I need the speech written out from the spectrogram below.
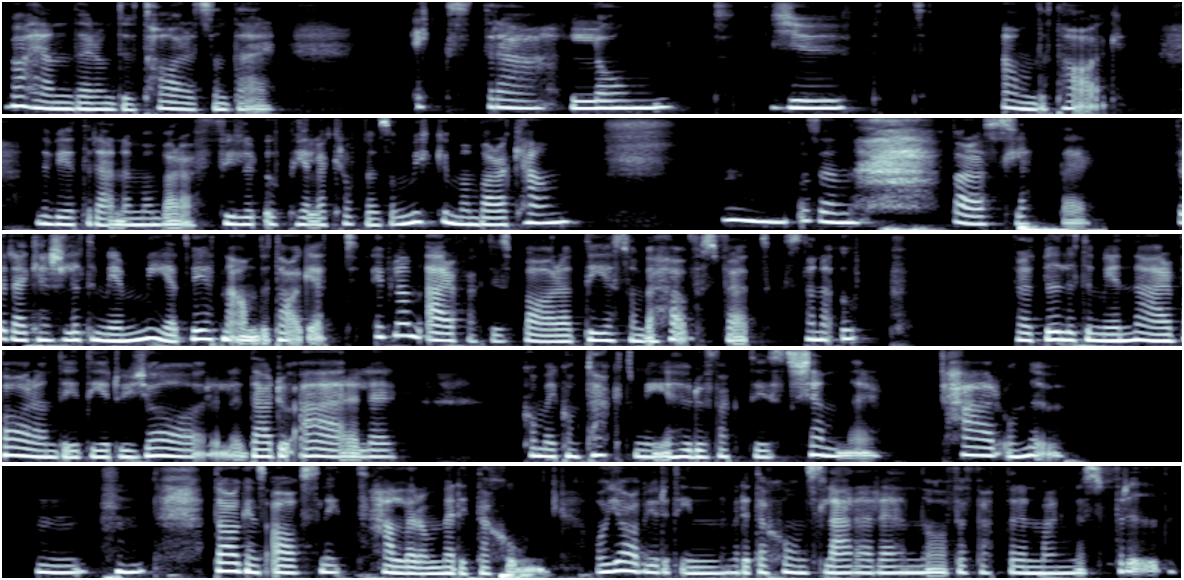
Vad händer om du tar ett sånt där extra långt, djupt andetag? Ni vet det där när man bara fyller upp hela kroppen så mycket man bara kan. Mm, och sen bara släpper. Det där kanske lite mer medvetna andetaget. Ibland är det faktiskt bara det som behövs för att stanna upp. För att bli lite mer närvarande i det du gör eller där du är eller komma i kontakt med hur du faktiskt känner här och nu. Mm. Dagens avsnitt handlar om meditation och jag har bjudit in meditationsläraren och författaren Magnus Frid.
